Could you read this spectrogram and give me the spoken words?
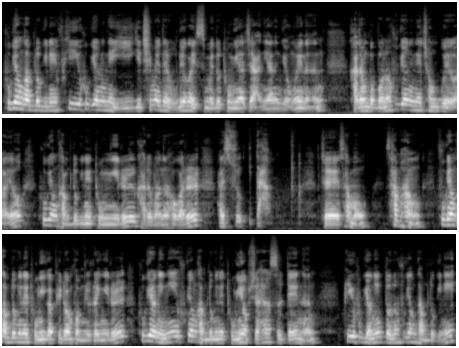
후견 감독인이 피후견인의 이익이 침해될 우려가 있음에도 동의하지 아니하는 경우에는 가정법원은 후견인의 청구에 의하여 후견 감독인의 동의를 가름하는 허가를 할 수 있다. 제3호 3항 후견 감독인의 동의가 필요한 법률 행위를 후견인이 후견 감독인의 동의 없이 하였을 때에는 피후견인 또는 후견 감독인이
